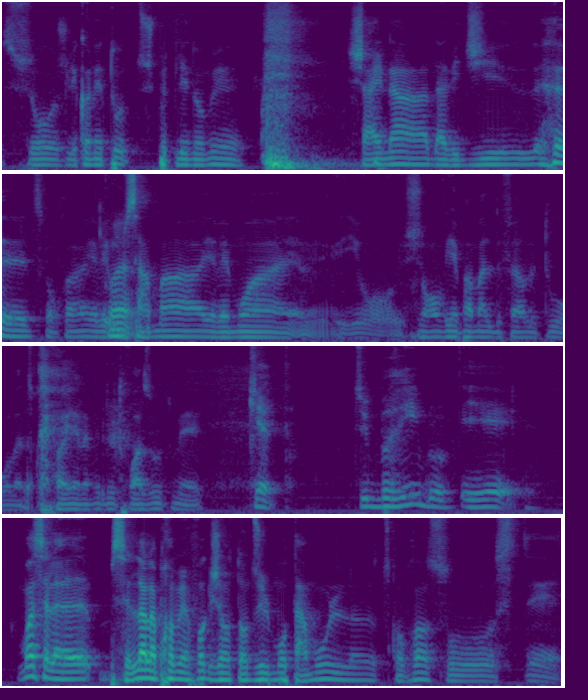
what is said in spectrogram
So, je les connais toutes. Je peux te les nommer. Shaina, David Gill, tu comprends? Il y avait Ouais. Oussama, il y avait moi. euh, yo, J'en viens pas mal de faire le tour, là, tu comprends? Il y en avait deux, trois autres, mais... Quête. Tu brilles, bro. Et moi, c'est la- c'est là la première fois que j'ai entendu le mot tamoul. là, tu comprends? So, c'était-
